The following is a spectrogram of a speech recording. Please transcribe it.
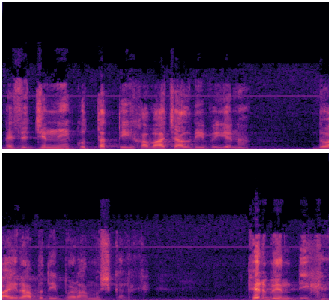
ਨਹੀਂ ਤੇ ਜਿੰਨੀ ਕੁ ਤੱਤੀ ਹਵਾ ਚੱਲਦੀ ਪਈ ਹੈ ਨਾ, ਦਵਾਈ ਰੱਬ ਦੀ ਬੜਾ ਮੁਸ਼ਕਲ ਹੈ। ਫਿਰ ਬੇਨਤੀ ਹੈ,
